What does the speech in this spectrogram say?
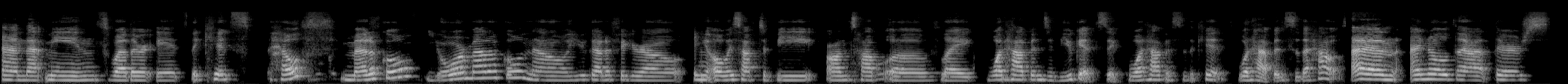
and that means whether it's the kid's health, medical, your medical, now you got to figure out, and you always have to be on top of like, what happens if you get sick? What happens to the kids? What happens to the house? And I know that there's,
